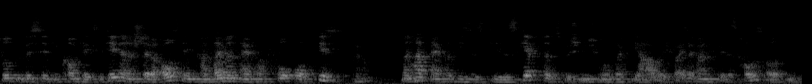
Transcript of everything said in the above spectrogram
dort ein bisschen die Komplexität an der Stelle rausnehmen kann, weil man einfach vor Ort ist. Ja. Man hat einfach dieses, dieses Gap dazwischen, nicht wo man sagt, ja, aber ich weiß ja gar nicht, wie das Haus aussieht.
